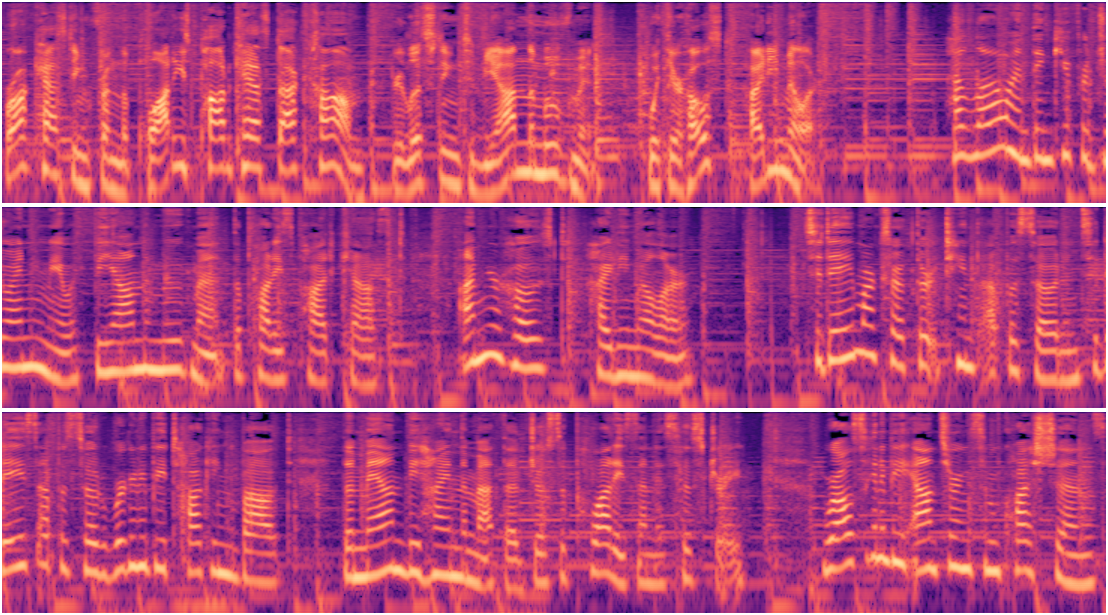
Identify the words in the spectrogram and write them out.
Broadcasting from the PilatesPodcast.com, you're listening to Beyond the Movement with your host, Heidi Miller. Hello, and thank you for joining me with Beyond the Movement, the Pilates podcast. I'm your host, Heidi Miller. Today marks our 13th episode, and today's episode, we're going to be talking about the man behind the method, Joseph Pilates, and his history. We're also going to be answering some questions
